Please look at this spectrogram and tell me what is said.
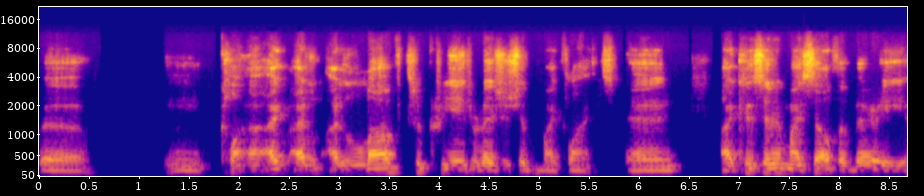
Uh, mm, I, I I love to create relationship with my clients, and I consider myself a very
